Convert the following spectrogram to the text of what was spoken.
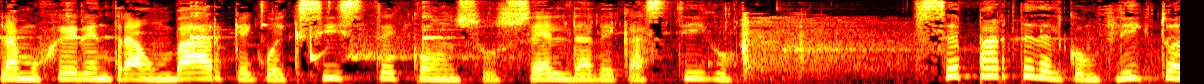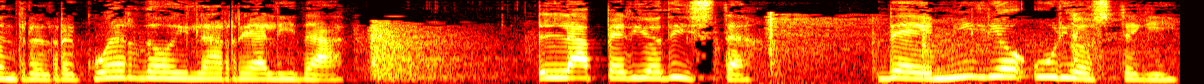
La mujer entra a un bar que coexiste con su celda de castigo. Sé parte del conflicto entre el recuerdo y la realidad. La periodista, de Emilio Uriostegui.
